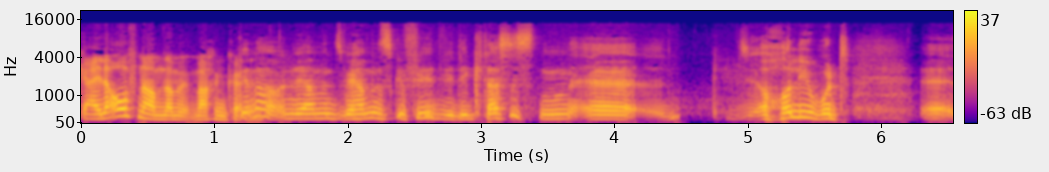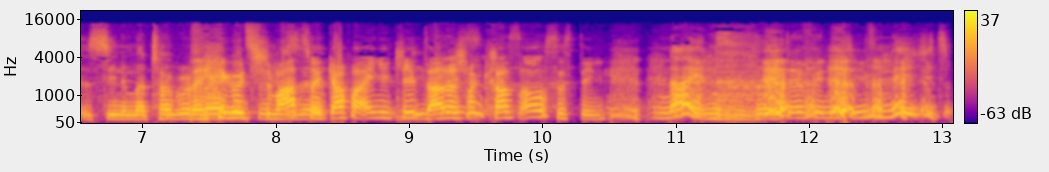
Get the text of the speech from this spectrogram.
geile Aufnahmen damit machen können. Genau, und wir haben uns, wir haben uns gefühlt wie die krassesten äh, Hollywood äh, Cinematographer. Na ja, gut, schwarz mit Gaffer eingeklebt, sah das schon krass aus, das Ding. Nein, definitiv nicht.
